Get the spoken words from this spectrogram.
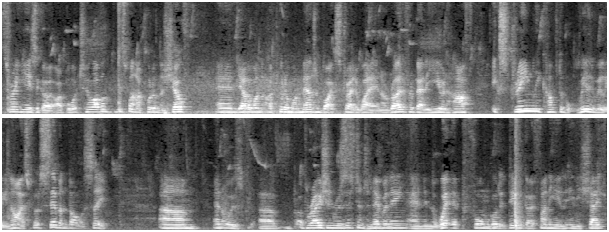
Three years ago, I bought two of them. This one I put on the shelf, and the other one I put on my mountain bike straight away. And I rode it for about a year and a half. Extremely comfortable, really, really nice for a $7 seat. Um, and it was uh, abrasion resistant and everything, and in the wet it performed good. It didn't go funny in any shape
